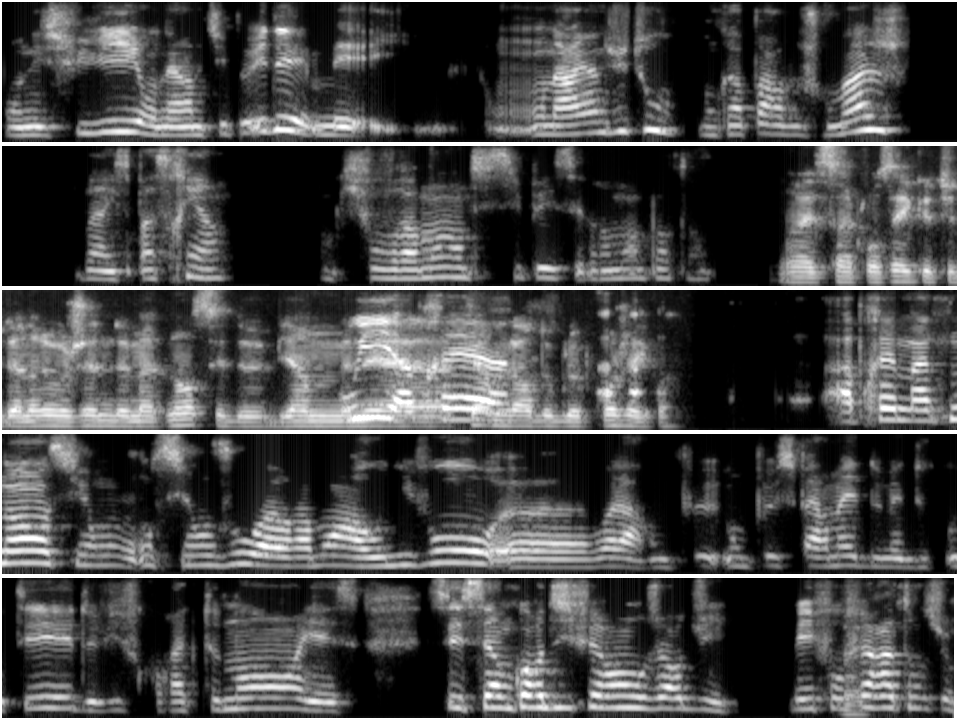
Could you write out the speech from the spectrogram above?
On est suivi, on est un petit peu aidé, mais on n'a rien du tout. Donc, à part le chômage, ben, il ne se passe rien. Donc, il faut vraiment anticiper, c'est vraiment important. Ouais, c'est un conseil que tu donnerais aux jeunes de maintenant, c'est de bien mener à terme euh, leur double projet. Quoi. Après, maintenant, si on, si on joue vraiment à haut niveau, euh, voilà, on peut, on peut se permettre de mettre de côté, de vivre correctement. Et c'est encore différent aujourd'hui. Mais il faut faire attention.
